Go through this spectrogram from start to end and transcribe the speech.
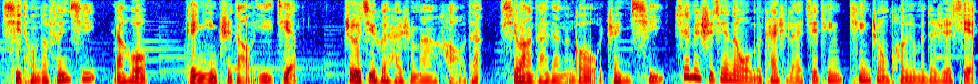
系统的分析，然后给您指导意见。这个机会还是蛮好的，希望大家能够珍惜。下面时间呢，我们开始来接听听众朋友们的热线。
